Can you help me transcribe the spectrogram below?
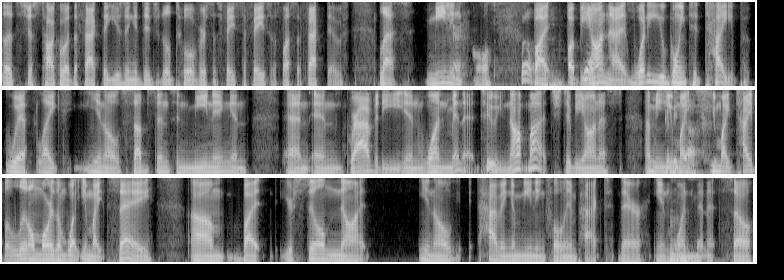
let's just talk about the fact that using a digital tool versus face to face is less effective less meaningful. Well, but but beyond that what are you going to type with like you know substance and meaning and and and gravity in one minute too? Not much to be honest. I mean Could you might tough. you might type a little more than what you might say um but you're still not you know having a meaningful impact there in one minute so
